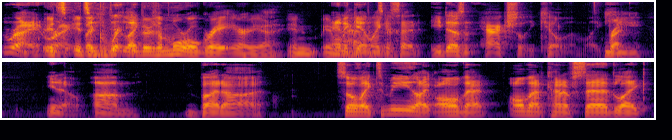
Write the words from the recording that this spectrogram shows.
Right. it's right. it's But a gray, did, like, there's a moral gray area in, in and again, like I said, he doesn't actually kill him. Like Right. he, you know, um, but uh, so like to me, like all that, all that kind of said, like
